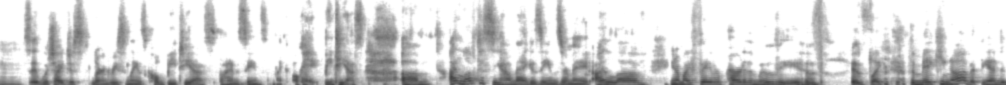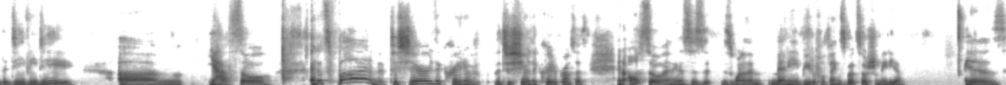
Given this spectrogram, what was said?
mm-hmm. which i just learned recently is called bts behind the scenes i'm like okay bts um, i love to see how magazines are made i love you know my favorite part of the movie is is like the making of at the end of the DVD. Um, yeah, so and it's fun to share the creative to share the creative process. And also, I mean, this is this is one of the many beautiful things about social media is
